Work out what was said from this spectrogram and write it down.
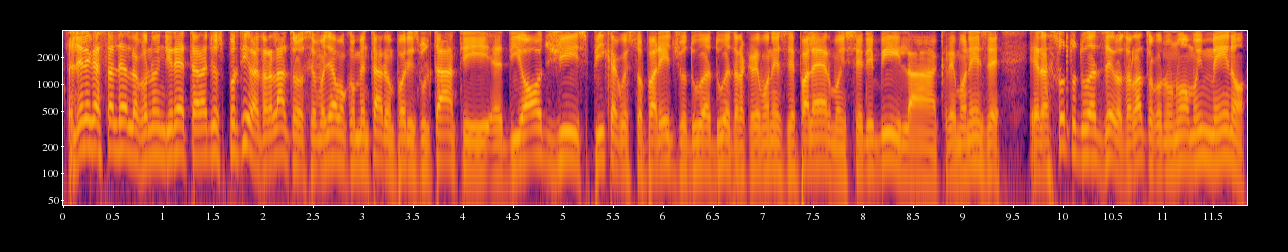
Daniele Castaldello con noi in diretta a Radio Sportiva, tra l'altro se vogliamo commentare un po' i risultati eh, di oggi, spica questo pareggio 2-2 tra Cremonese e Palermo in Serie B, la Cremonese era sotto 2-0 tra l'altro con un uomo in meno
